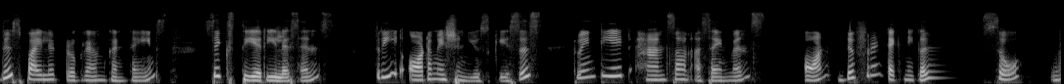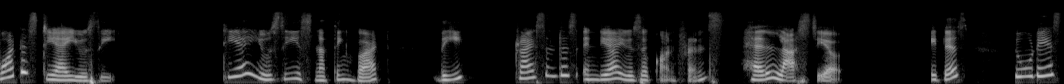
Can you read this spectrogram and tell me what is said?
This pilot program contains six theory lessons, three automation use cases, 28 hands-on assignments on different technical. So what is TIUC? TIUC is nothing but the Tricentis India User Conference held last year. It is two days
